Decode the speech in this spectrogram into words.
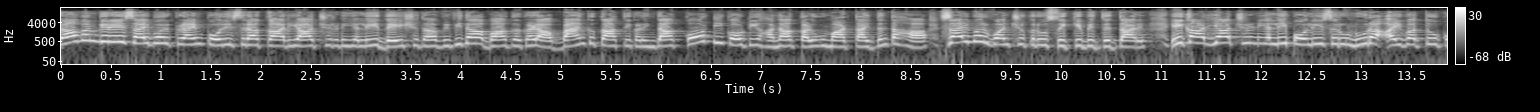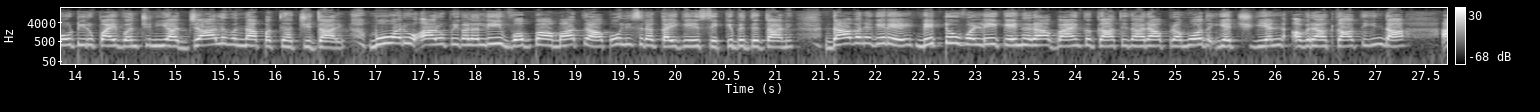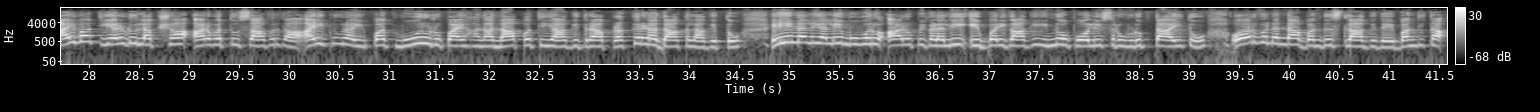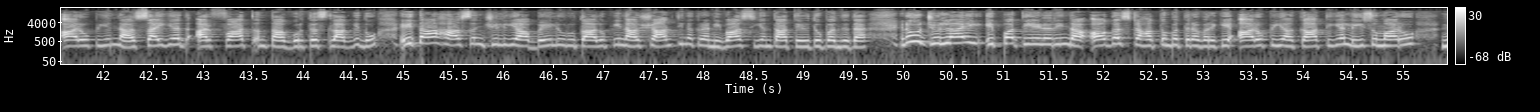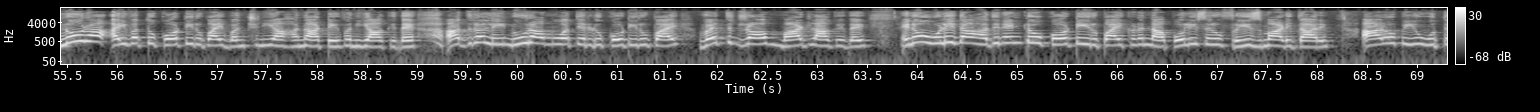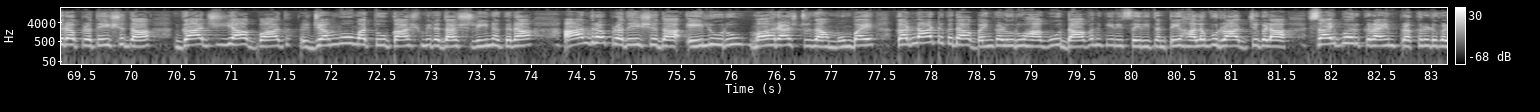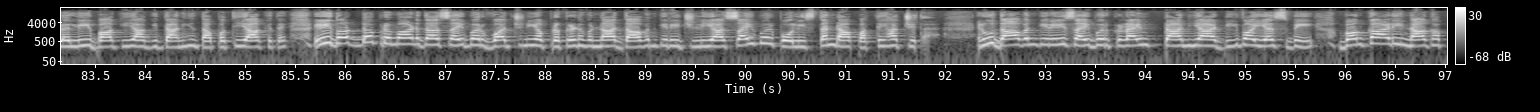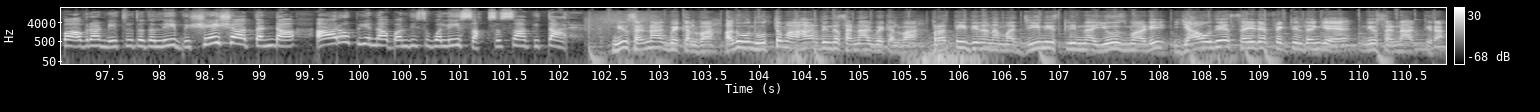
Davanagere cyber crime ಪೊಲೀಸರ ಕಾರ್ಯಾಚರಣೆಯಲ್ಲಿ ದೇಶದ ವಿವಿಧ ಭಾಗಗಳ ಬ್ಯಾಂಕ್ ಖಾತೆಗಳಿಂದ ಕೋಟಿ ಕೋಟಿ ಹಣ ಕಳುವು ಮಾಡ್ತಾ ಇದ್ದಂತಹ ಸೈಬರ್ ವಂಚಕರು ಸಿಕ್ಕಿಬಿದ್ದಿದ್ದಾರೆ. ಈ ಕಾರ್ಯಾಚರಣೆಯಲ್ಲಿ ಪೊಲೀಸರು ನೂರ ಐವತ್ತು ಕೋಟಿ ರೂಪಾಯಿ ವಂಚನೆಯ ಜಾಲವನ್ನ ಪತ್ತೆ ಹಚ್ಚಿದ್ದಾರೆ ಮೂವರು ಆರೋಪಿಗಳಲ್ಲಿ ಒಬ್ಬ ಮಾತ್ರ ಪೊಲೀಸರ ಕೈಗೆ ಸಿಕ್ಕಿಬಿದ್ದಿದ್ದಾನೆ. ದಾವಣಗೆರೆ ನಿಟ್ಟುವಳ್ಳಿ ಕೆನರಾ ಬ್ಯಾಂಕ್ ಖಾತೆದಾರ ಪ್ರಮೋದ್ ಎಚ್ ಎನ್ ಅವರ ಖಾತೆಯಿಂದ ಐವತ್ತೆರಡು ಲಕ್ಷ ಅರವತ್ತು ಸಾವಿರದ ಐದುನೂರ ಇಪ್ಪತ್ಮೂರು ರೂಪಾಯಿ ಹಣ ನಾಪತ್ತೆಯಾಗಿದ್ದರ ಪ್ರಕರಣ ದಾಖಲಾಗಿತ್ತು. ಈ ಹಿನ್ನೆಲೆಯಲ್ಲಿ ಮೂವರು ಆರೋಪಿಗಳಲ್ಲಿ ಇಬ್ಬರಿಗಾಗಿ ಇನ್ನೂ ಪೊಲೀಸರು ಹುಡುಕ್ತಾ ಇದ್ದು, ಓರ್ವನನ್ನ ಬಂಧಿಸಲಾಗಿದೆ. ಬಂಧಿತ ಆರೋಪಿಯನ್ನ ಸೈಯದ್ ಅರ್ಫಾತ್ ಅಂತ ಗುರುತಿಸಲಾಗಿದ್ದು, ಈತ ಹಾಸನ್ ಜಿಲ್ಲೆಯ ಬೇಲೂರು ತಾಲೂಕಿನ ಶಾಂತಿನಗರ ನಿವಾಸಿ ಅಂತ ತಿಳಿದು ಬಂದಿದೆ. ಇನ್ನು ಜುಲೈ ಇಪ್ಪತ್ತೇಳರಿಂದ ಆಗಸ್ಟ್ ಹತ್ತೊಂಬತ್ತರವರೆಗೆ ಆರೋಪಿಯ ಖಾತೆಯಲ್ಲಿ ಸುಮಾರು ನೂರ ಐವತ್ತು ಕೋಟಿ ರೂಪಾಯಿ ವಂಚನೆಯ ಹಣ ಠೇವಣಿಯಾಗಿದೆ. ಅದರಲ್ಲಿ ನೂರ ಮೂವತ್ತೆರಡು ಕೋಟಿ ರೂಪಾಯಿ ವಿತ್ ಡ್ರಾ ಮಾಡಲಾಗಿದೆ. ಇನ್ನು ಉಳಿದ ಹದಿನೆಂಟು ಕೋಟಿ ರೂಪಾಯಿಗಳನ್ನ ಪೊಲೀಸರು ಫ್ರೀಸ್ ಮಾಡಿದ್ದಾರೆ. ಆರೋಪಿಯು ಉತ್ತರ ಪ್ರದೇಶದ ಗಾಜಿಯಾಬಾದ್ ಜಮ್ಮು ಮತ್ತು ಕಾಶ್ಮೀರದ ಶ್ರೀನಗರ, ಆಂಧ್ರ ಪ್ರದೇಶದ ಏಲೂರು, ಮಹಾರಾಷ್ಟ್ರದ ಮುಂಬೈ, ಕರ್ನಾಟಕದ ಬೆಂಗಳೂರು ಹಾಗೂ ದಾವಣಗೆರೆ ಸೇರಿದಂತೆ ಹಲವು ರಾಜ್ಯಗಳ ಸೈಬರ್ ಕ್ರೈಂ ಪ್ರಕರಣಗಳಲ್ಲಿ ಭಾಗಿಯಾಗಿದ್ದಾನೆ ಅಂತ ಪತ್ತೆಯಾಗಿದೆ. ಈ ದೊಡ್ಡ ಪ್ರಮಾಣದ ಸೈಬರ್ ವಂಚನೆಯ ಪ್ರಕರಣವನ್ನ ದಾವಣಗೆರೆ ಜಿಲ್ಲೆಯ ಸೈಬರ್ ಪೊಲೀಸ್ ತಂಡ ಪತ್ತೆ ಹಚ್ಚಿದೆ. ಇನ್ನು ದಾವಣಗೆರೆ ಸೈಬರ್ ಕ್ರೈಂ ಠಾಣೆಯ ಡಿವೈಎಸ್ಬಿ ಬಂಕಾಡಿ ನಾಗಪ್ಪ ಅವರ ನೇತೃತ್ವದಲ್ಲಿ ವಿಶೇಷ ತಂಡ ಆರೋಪಿಯನ್ನ ಬಂಧಿಸುವಲ್ಲಿ ಸಕ್ಸಸ್ ಆಗಿದ್ದಾರೆ. ನೀವು ಸಣ್ಣ ಆಗ್ಬೇಕಲ್ವಾ? ಅದು ಒಂದು ಉತ್ತಮ ಆಹಾರದಿಂದ ಸಣ್ಣ ಆಗ್ಬೇಕಲ್ವಾ? ಪ್ರತಿದಿನ ನಮ್ಮ ಜೀನಿ ಸ್ಲಿಮ್ನ ಯೂಸ್ ಮಾಡಿ ಯಾವುದೇ ಸೈಡ್ ಎಫೆಕ್ಟ್ ಇಲ್ದಂಗೆ ನೀವು ಸಣ್ಣ ಆಗ್ತೀರಾ?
